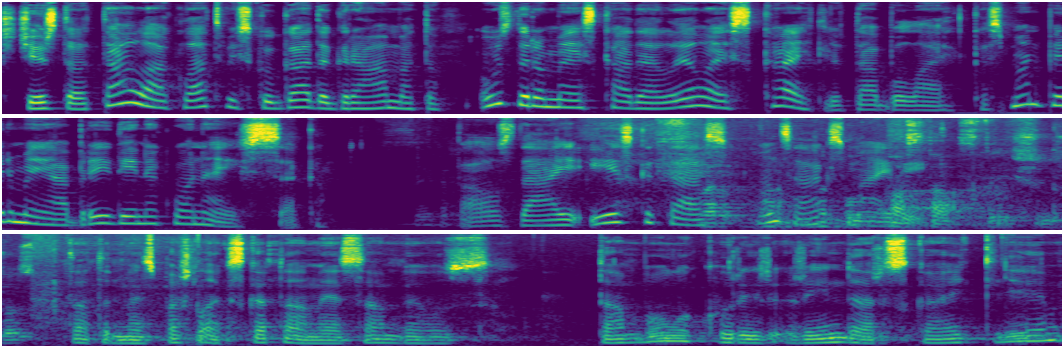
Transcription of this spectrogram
Šķirstot tālāk latviešu gada grāmatu, uzdaramies kādai lielai skaitļu tabulai, kas man pirmajā brīdī neko neizsaka. Pauls dāja ieskatās un sāk smaidīt. Tātad mēs pašlaik skatāmies abi uz tabulu, kur ir rinda ar skaitļiem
